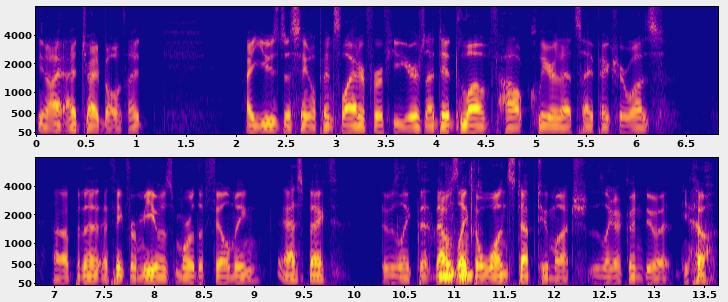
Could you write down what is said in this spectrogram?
You know, I, I tried both. I I used a single pin slider for a few years. I did love how clear that sight picture was. Uh, but I think for me, it was more the filming aspect. It was like that. That was like mm-hmm. the one step too much. It was like I couldn't do it. You know,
